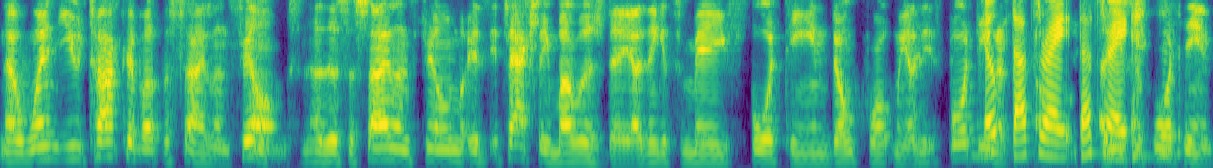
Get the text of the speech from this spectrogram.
Now, when you talked about the silent films, now there's a silent film. It's, it's actually Mother's Day. I think it's May 14. Don't quote me. I think it's 14. Nope, that's right. That's right. 14.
